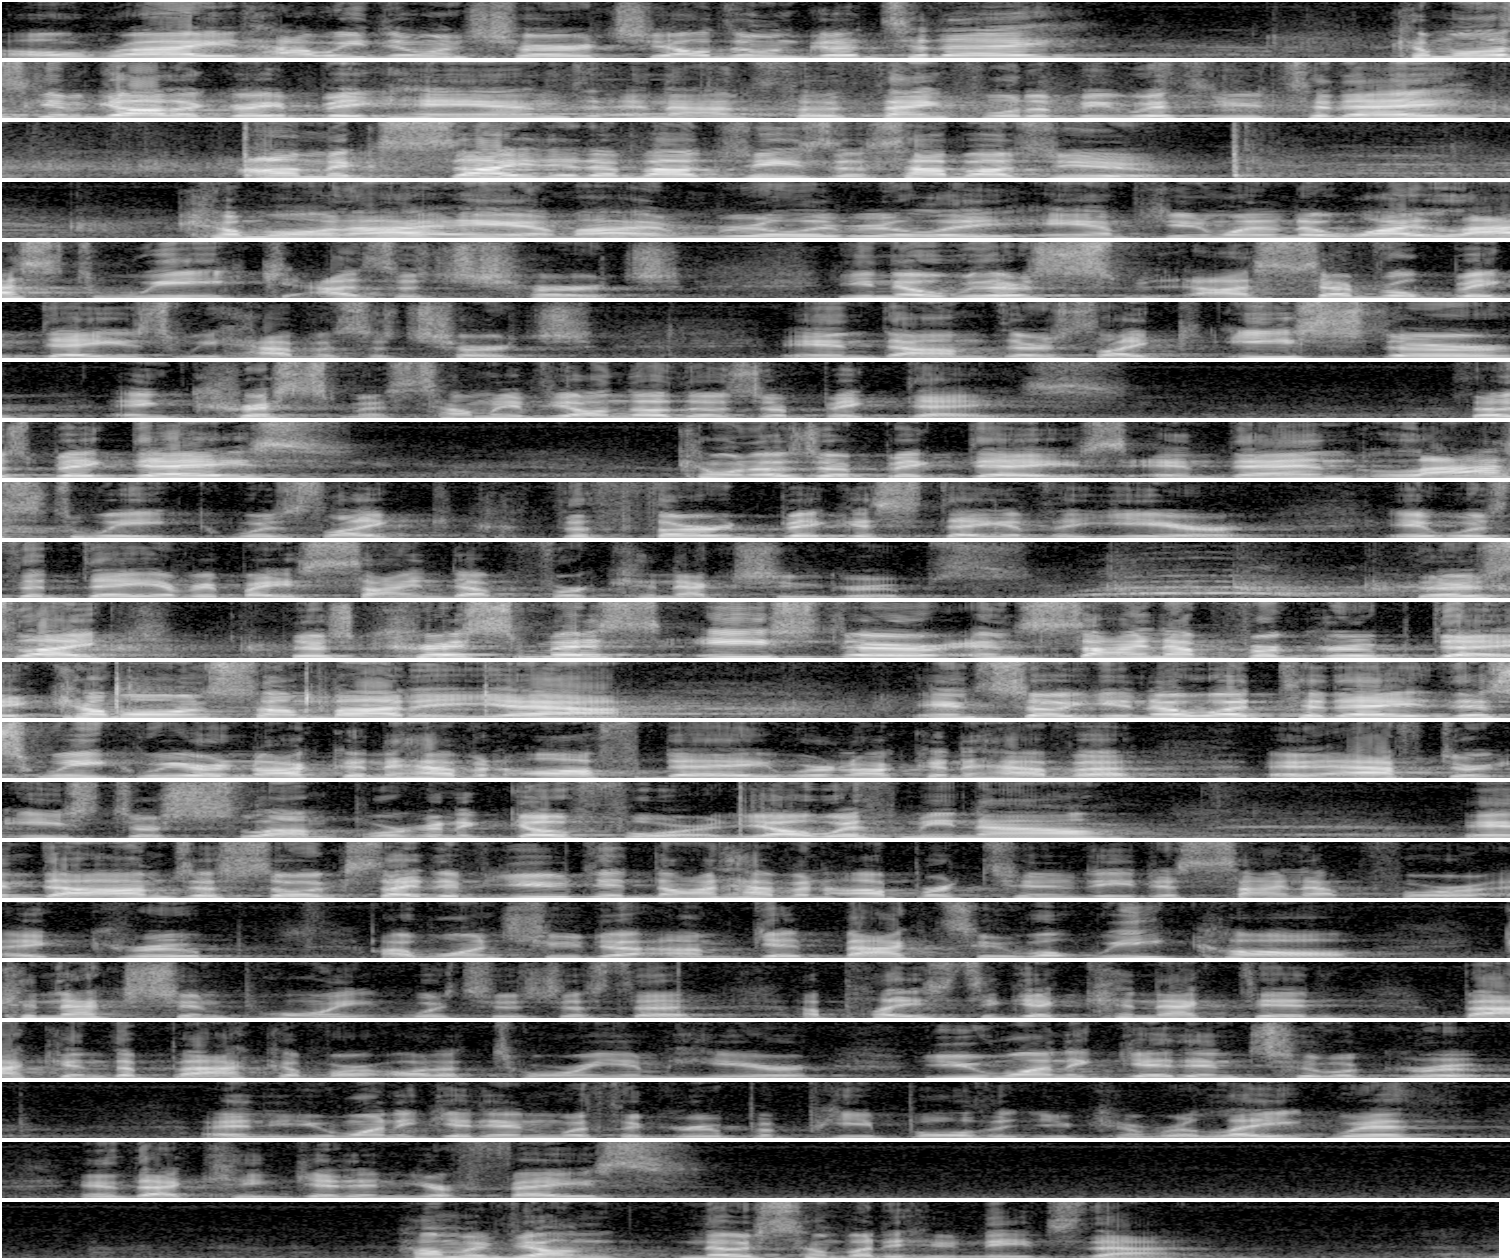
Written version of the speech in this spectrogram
All right, how we doing, church? Y'all doing good today? Come on, let's give God a great big hand, and I'm so thankful to be with you today. I'm excited about Jesus. How about you? Come on, I am. I am really, really amped. You want to know why? Last week, as a church, you know, there's uh, several big days we have as a church, and um, there's like Easter and Christmas. How many of y'all know those are big days? Those big days? Come on, those are big days. And then last week was like the third biggest day of the year. It was the day everybody signed up for connection groups. There's like, there's Christmas, Easter, and sign up for group day. Come on, somebody, yeah. And so, you know what, today, this week, we are not going to have an off day. We're not going to have a, an after Easter slump. We're going to go for it. Y'all with me now? And uh, I'm just so excited. If you did not have an opportunity to sign up for a group, I want you to um, get back to what we call Connection Point, which is just a, a place to get connected back in the back of our auditorium here. You want to get into a group, and you want to get in with a group of people that you can relate with and that can get in your face. How many of y'all know somebody who needs that?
